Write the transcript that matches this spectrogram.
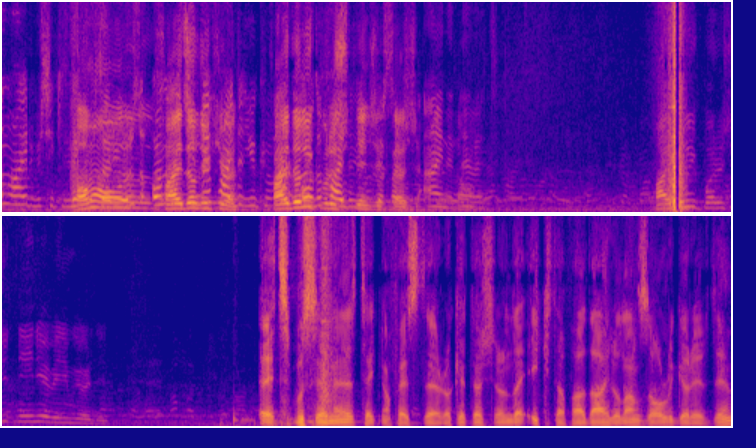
onu ayrı bir şekilde Ama kurtarıyoruz. onun Onun faydalı içinde yükü faydalı yükü var. Faydalı o yük da paraşütle faydalı yükle inecek paraşüt. sadece. Aynen Tamam. evet. Faydalı yük paraşütle iniyor benim gördüğüm. Evet bu sene Teknofest'te roket yarışlarında ilk defa dahil olan zorlu görevdi.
